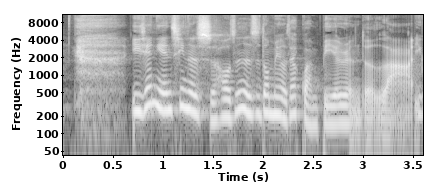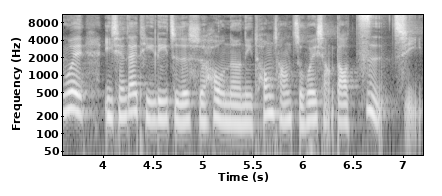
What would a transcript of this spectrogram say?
以前年轻的时候真的是都没有在管别人的啦，因为以前在提离职的时候呢，你通常只会想到自己。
